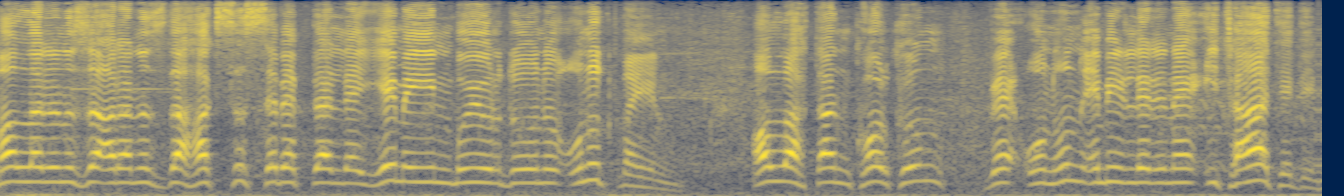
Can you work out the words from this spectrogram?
mallarınızı aranızda haksız sebeplerle yemeyin buyurduğunu unutmayın. Allah'tan korkun ve onun emirlerine itaat edin.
